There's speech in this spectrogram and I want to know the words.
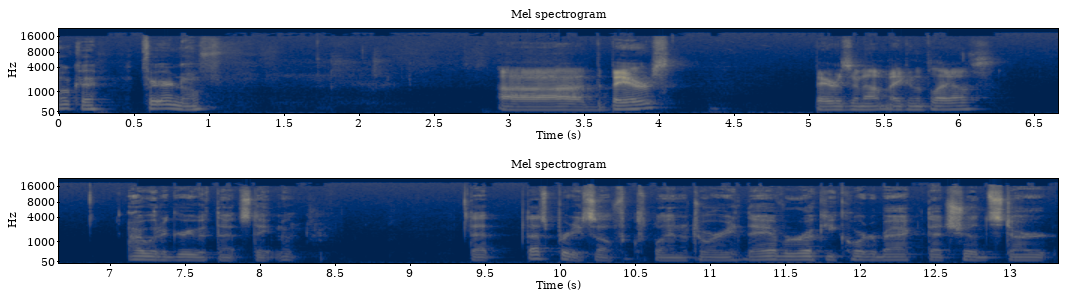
Okay, fair enough. Uh, the Bears, Bears are not making the playoffs. I would agree with that statement. That that's pretty self-explanatory. They have a rookie quarterback that should start.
